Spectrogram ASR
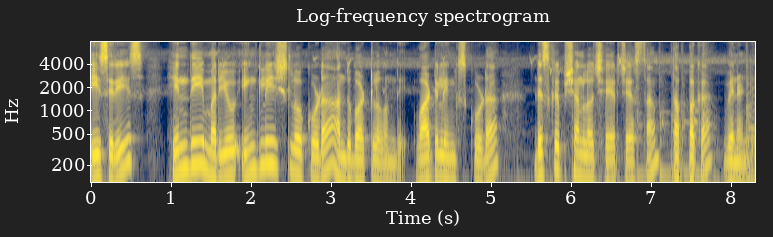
ఈ సిరీస్ హిందీ మరియు ఇంగ్లీష్లో కూడా అందుబాటులో ఉంది. వాటి లింక్స్ కూడా డిస్క్రిప్షన్లో షేర్ చేస్తాం. తప్పక వినండి.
